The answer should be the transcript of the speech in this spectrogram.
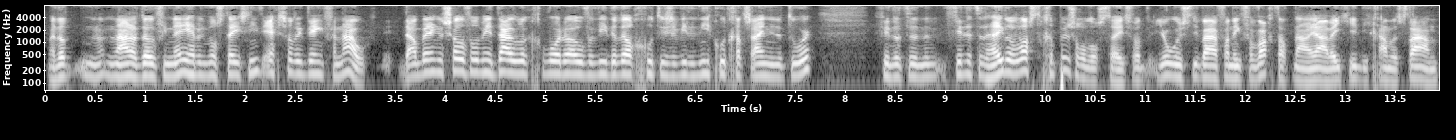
Maar dat, na de Dauphiné heb ik nog steeds niet echt dat ik denk van nou, nou ben ik zoveel meer duidelijk geworden over wie er wel goed is en wie er niet goed gaat zijn in de Tour. Ik vind het een, vind het een hele lastige puzzel nog steeds. Want jongens die waarvan ik verwacht had, nou ja, weet je, die gaan er staan.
